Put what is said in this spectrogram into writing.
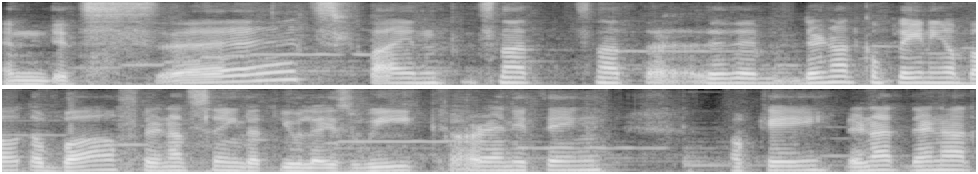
and it's uh, it's fine. It's not it's not uh, they're not complaining about a buff. They're not saying that Eula is weak or anything. Okay, they're not they're not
